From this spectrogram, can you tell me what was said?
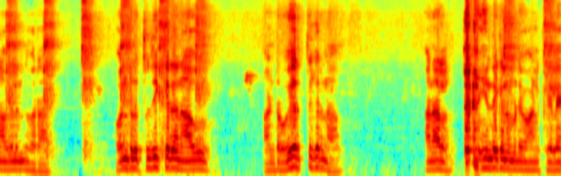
நாவிலிருந்து வராது. ஒன்று துதிக்கிற நாவு அன்று உயர்த்துகிற நாவு. ஆனால் இன்றைக்கு நம்முடைய வாழ்க்கையிலே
